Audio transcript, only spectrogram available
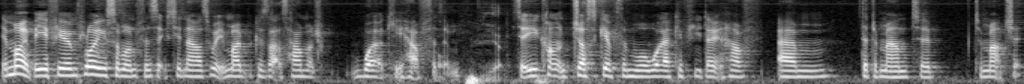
it might be if you're employing someone for 16 hours a week, it might be because that's how much work you have for them. Yep. So you can't just give them more work if you don't have um, the demand to, to match it.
